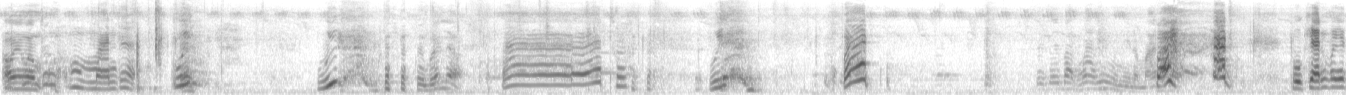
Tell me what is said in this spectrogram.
เอายังมาต้องมันเถอะอุ้ยอุ้ยเบิดแล้วปาดเถอะอุ้ยปาดใส่บ้างมากนี่มันนี่นะมันปาดผูกแขนพอจะ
